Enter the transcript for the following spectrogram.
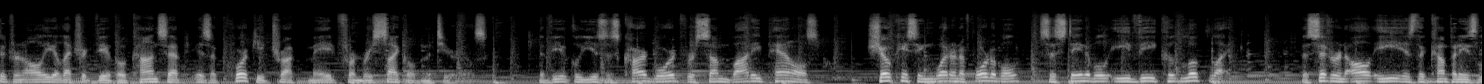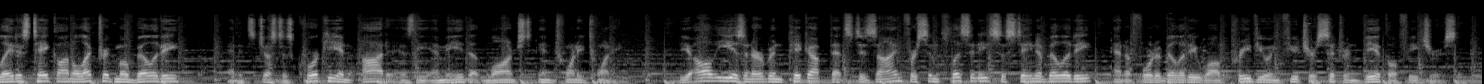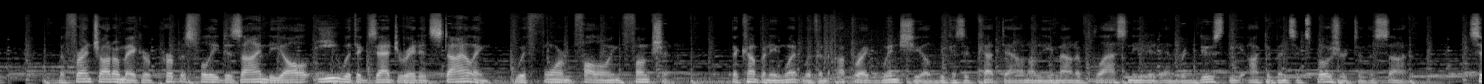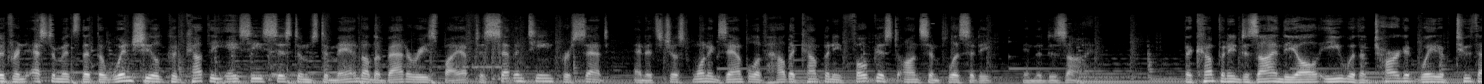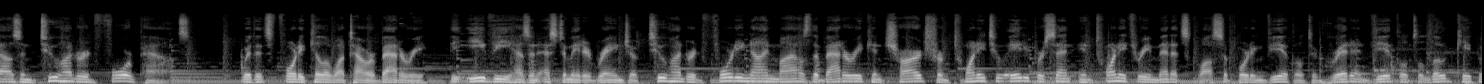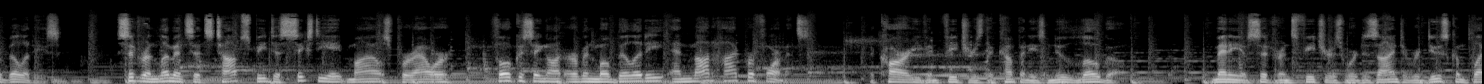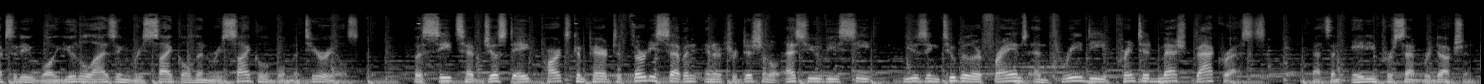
Citroen Oli electric vehicle concept is a quirky truck made from recycled materials. The vehicle uses cardboard for some body panels, showcasing what an affordable, sustainable EV could look like. The Citroen Oli is the company's latest take on electric mobility, and it's just as quirky and odd as the Ami that launched in 2020. The Oli is an urban pickup that's designed for simplicity, sustainability, and affordability while previewing future Citroën vehicle features. The French automaker purposefully designed the Oli with exaggerated styling, with form following function. The company went with an upright windshield because it cut down on the amount of glass needed and reduced the occupant's exposure to the sun. Citroën estimates that the windshield could cut the AC system's demand on the batteries by up to 17%, and it's just one example of how the company focused on simplicity in the design. The company designed the Oli with a target weight of 2,204 pounds. With its 40 kilowatt-hour battery, the EV has an estimated range of 249 miles. The battery can charge from 20 to 80% in 23 minutes while supporting vehicle to grid and vehicle to load capabilities. Citroën limits its top speed to 68 miles per hour, focusing on urban mobility and not high performance. The car even features the company's new logo. Many of Citroën's features were designed to reduce complexity while utilizing recycled and recyclable materials, the seats have just 8 parts compared to 37 in a traditional SUV seat, using tubular frames and 3D printed mesh backrests. That's an 80% reduction.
